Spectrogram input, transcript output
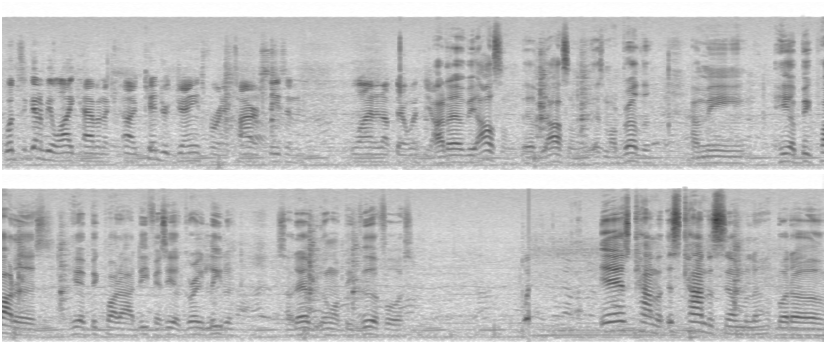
What's it going to be like having a, a Kendrick James for an entire season lining up there with you? Oh, that'll be awesome. That'll be awesome. That's my brother. I mean, he a big part of us. He a big part of our defense. He a great leader. So that's gonna be good for us. Yeah, it's kind of it's kind of similar, but uh,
